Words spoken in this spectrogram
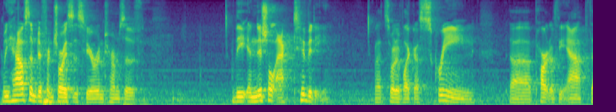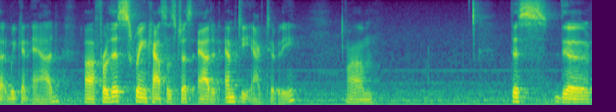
We have some different choices here in terms of the initial activity. That's sort of like a screen uh, part of the app that we can add. Uh, for this screencast, let's just add an empty activity. Um, this the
